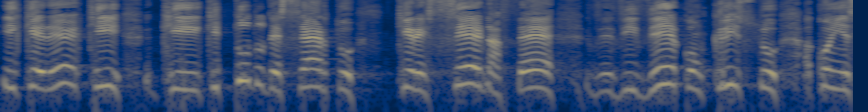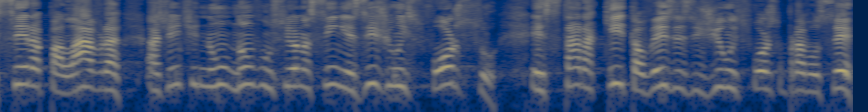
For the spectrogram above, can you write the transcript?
e querer que, que, que tudo dê certo, crescer na fé, viver com Cristo, conhecer a palavra, a gente não, não funciona assim, exige um esforço. Estar aqui talvez exigiu um esforço para você,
